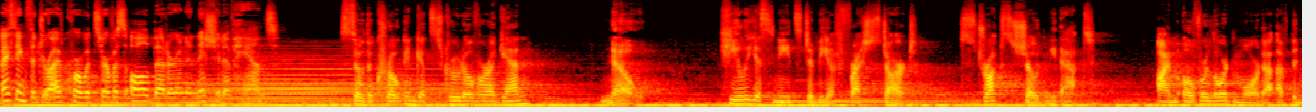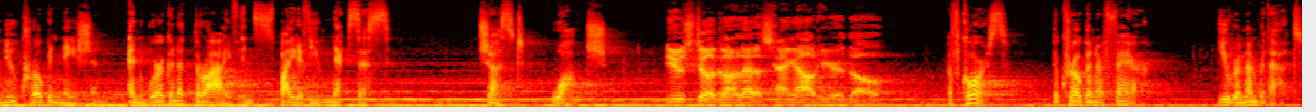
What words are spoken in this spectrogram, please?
I think the drive core would serve us all better in initiative hands. so the Krogan gets screwed over again? No. Heleus needs to be a fresh start. Strux showed me that. I'm Overlord Morda of the new Krogan nation, and we're gonna thrive in spite of you, Nexus. Just watch. You still gonna let us hang out here, though? Of course, the Krogan are fair. You remember that.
